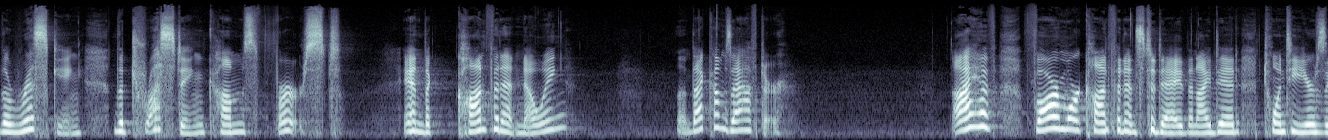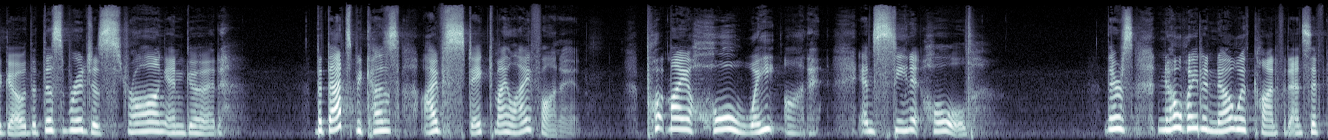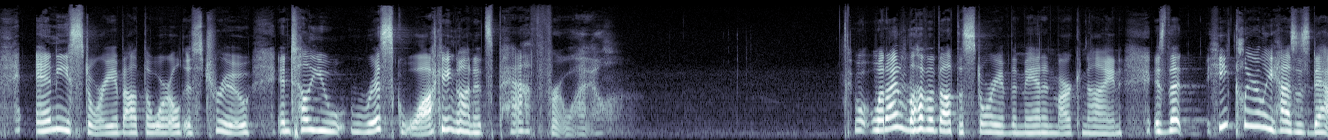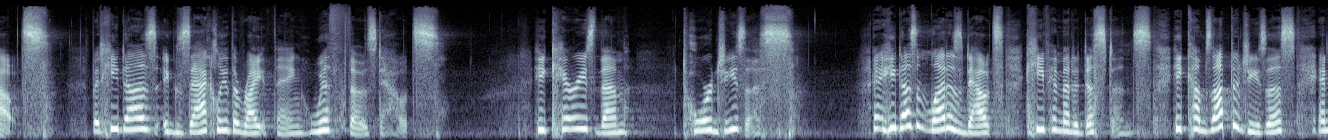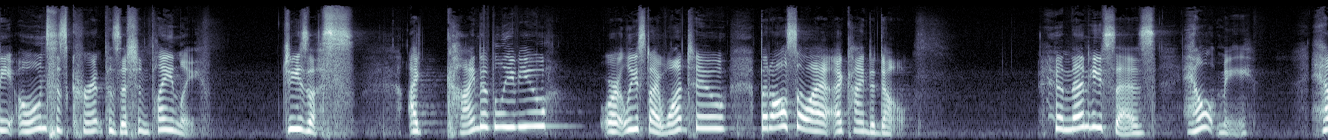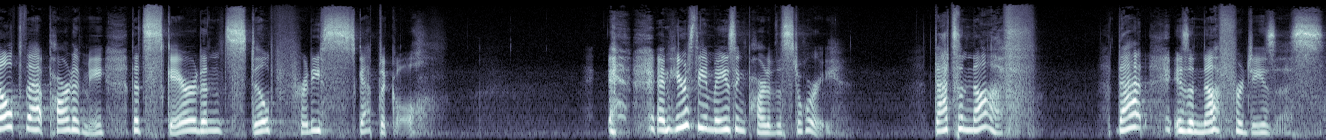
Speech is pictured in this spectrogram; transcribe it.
the risking, the trusting comes first. And the confident knowing, that comes after. I have far more confidence today than I did 20 years ago that this bridge is strong and good. But that's because I've staked my life on it, put my whole weight on it, and seen it hold. There's no way to know with confidence if any story about the world is true until you risk walking on its path for a while. What I love about the story of the man in Mark 9 is that he clearly has his doubts, but he does exactly the right thing with those doubts. He carries them toward Jesus. He doesn't let his doubts keep him at a distance. He comes up to Jesus and he owns his current position plainly. Jesus, I kind of believe you, or at least I want to, but also I, I kind of don't. And then he says, Help me. Help that part of me that's scared and still pretty skeptical. And here's the amazing part of the story that's enough. That is enough for Jesus.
